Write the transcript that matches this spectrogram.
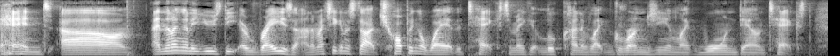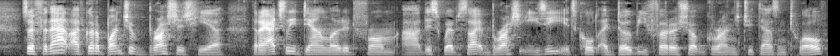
and um, and then I'm going to use the eraser, and I'm actually going to start chopping away at the text to make it look kind of like grungy and like worn down text. So for that, I've got a bunch of brushes here that I actually downloaded from uh, this website, Brusheezy. It's called Adobe Photoshop Grunge 2012.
